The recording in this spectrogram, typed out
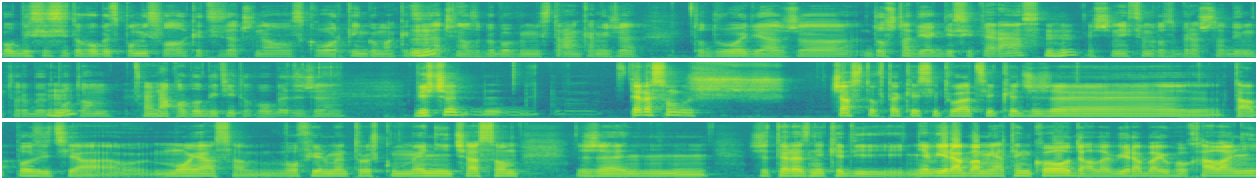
bol by si si to vôbec pomyslel, keď si začínal s coworkingom a keď mm-hmm. si začínal s webovými stránkami, že to dôjde až do štádia, kde si teraz. Mm-hmm. Ešte nechcem rozberať štádium, ktoré bude mm-hmm. potom. Hej. Napadlo by ti to vôbec, že... Vieš čo, teraz som už často v takej situácii, keďže tá pozícia moja sa vo firme trošku mení časom, že, že teraz niekedy nevyrábam ja ten kód, ale vyrábajú ho chalani,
